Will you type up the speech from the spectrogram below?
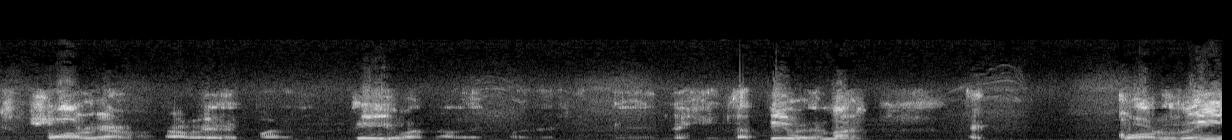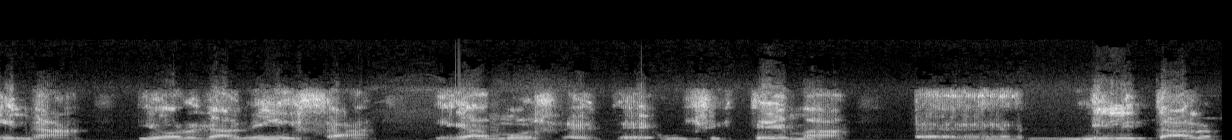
sus órganos, a través del Poder Ejecutivo, a través del Poder Legislativo y demás, eh, coordina y organiza, digamos, este, un sistema eh, militar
